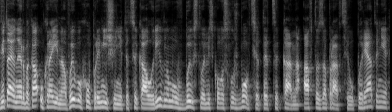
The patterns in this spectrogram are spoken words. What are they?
Вітаю на РБК Україна. Вибух у приміщенні ТЦК у Рівному, вбивство військовослужбовця ТЦК на автозаправці у Пирятині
